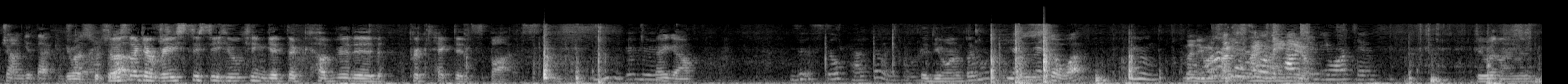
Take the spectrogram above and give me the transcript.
John, get that You controller. want to switch So it's up? like a race to see who can get the coveted protected spots. Mm-hmm. There you go. Is it still popular? So do you want to play more? Is it still what? Then you want I to can try to still me and you. if you want to. Do it, Lyman.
